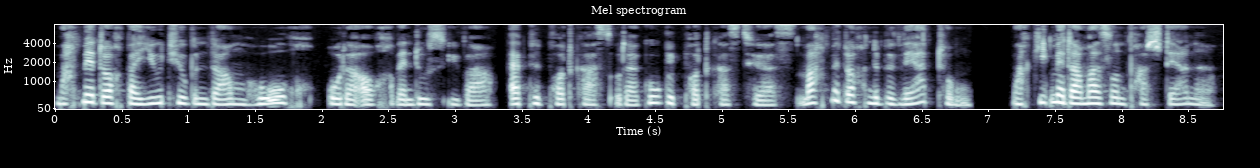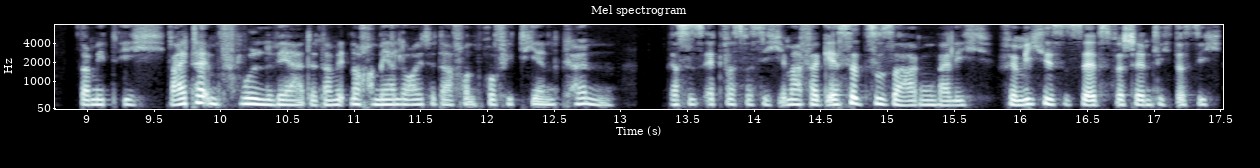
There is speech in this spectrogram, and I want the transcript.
mach mir doch bei YouTube einen Daumen hoch oder auch wenn du es über Apple Podcast oder Google Podcast hörst, mach mir doch eine Bewertung. Mach, gib mir da mal so ein paar Sterne, damit ich weiterempfohlen werde, damit noch mehr Leute davon profitieren können. Das ist etwas, was ich immer vergesse zu sagen, weil ich, für mich ist es selbstverständlich, dass ich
